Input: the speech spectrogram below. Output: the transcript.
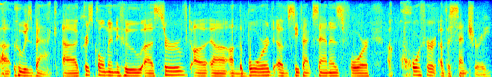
uh, who is back. Uh, Chris Coleman, who uh, served uh, uh, on the board of CFAX Santas for a quarter of a century,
